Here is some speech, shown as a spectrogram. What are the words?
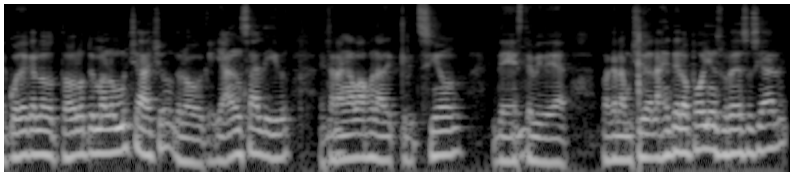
Recuerden que lo- todos los temas de los muchachos, de los que ya han salido, estarán abajo en la descripción de este video. Para que la, mucha- la gente lo apoye en sus redes sociales.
